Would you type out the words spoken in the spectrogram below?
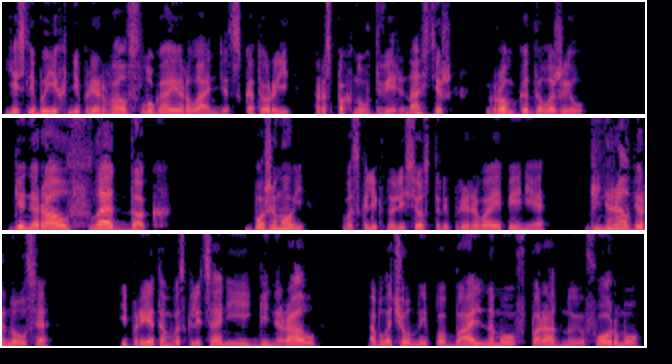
если бы их не прервал слуга-ирландец, который, распахнув дверь настежь, громко доложил «Генерал Флэддок!» «Боже мой!» — воскликнули сестры, прерывая пение. «Генерал вернулся!» И при этом восклицании генерал, облаченный по-бальному в парадную форму,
